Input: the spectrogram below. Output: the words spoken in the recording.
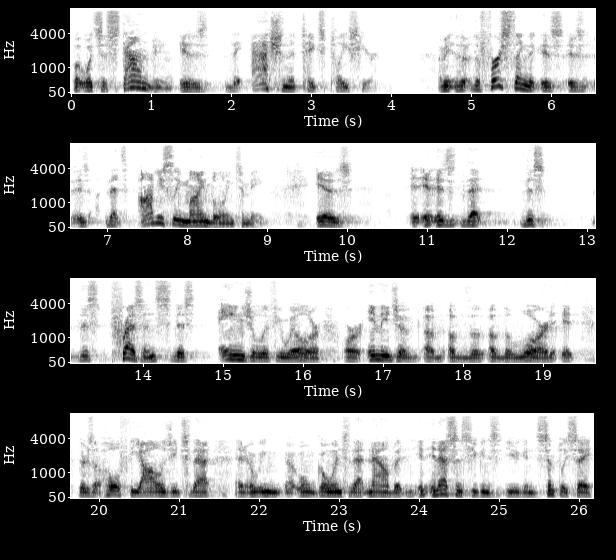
But what's astounding is the action that takes place here. I mean, the, the first thing that is, is, is that's obviously mind blowing to me is, is that this, this presence, this angel, if you will, or, or image of, of, of, the, of the Lord. It, there's a whole theology to that, and we uh, won't go into that now, but in, in, essence, you can, you can simply say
